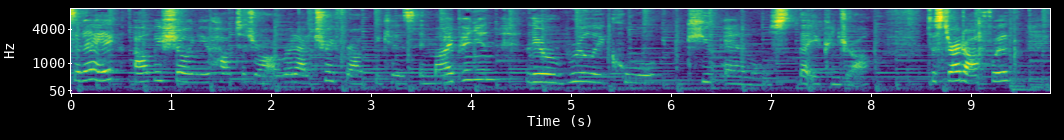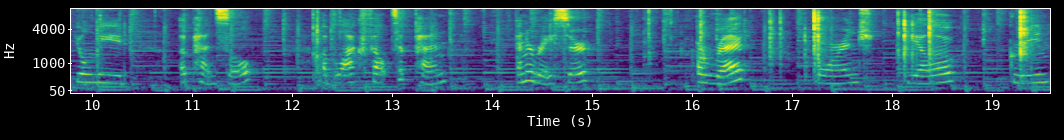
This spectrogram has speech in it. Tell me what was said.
Today, I'll be showing you how to draw a red-eyed tree frog because, in my opinion, they're really cool, cute animals that you can draw. To start off with, you'll need a pencil, a black felt tip pen, an eraser, a red, orange, yellow, green,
